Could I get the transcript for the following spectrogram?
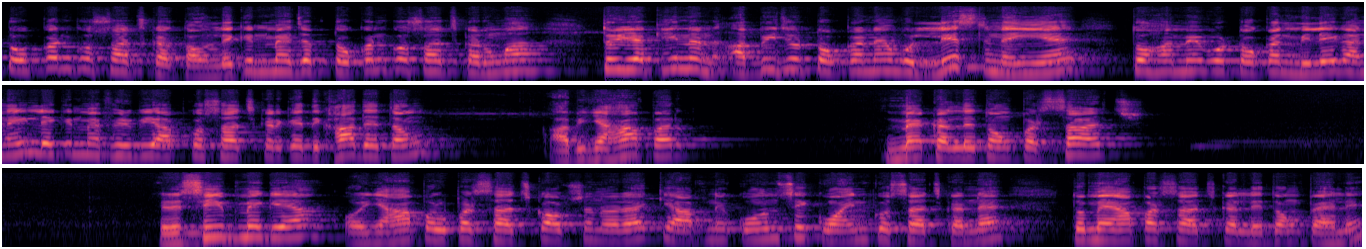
टोकन को सर्च करता हूँ। लेकिन मैं जब टोकन को सर्च करूँगा तो यकीनन अभी जो टोकन है, वो लिस्ट नहीं है तो हमें वो टोकन मिलेगा नहीं। लेकिन मैं फिर भी आपको सर्च करके दिखा देता हूँ। अब यहाँ पर मैं कर लेता हूँ पर सर्च रिसीव में गया और यहाँ पर ऊपर सर्च का ऑप्शन हो रहा है कि आपने कौन से कॉइन को सर्च करना है तो मैं यहाँ पर सर्च कर लेता हूँ पहले।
